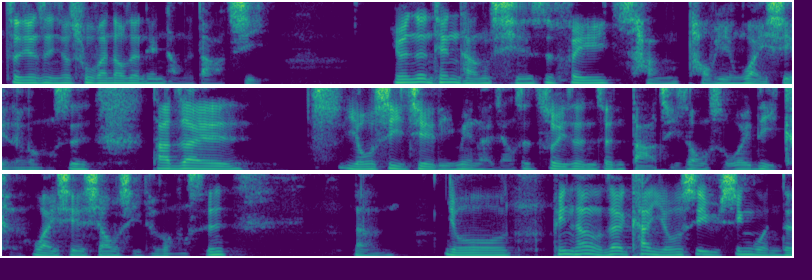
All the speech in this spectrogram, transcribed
这件事情就触犯到任天堂的大忌，因为任天堂其实是非常讨厌外泄的公司，他在游戏界里面来讲是最认真打击这种所谓立刻外泄消息的公司。那有平常有在看游戏新闻的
